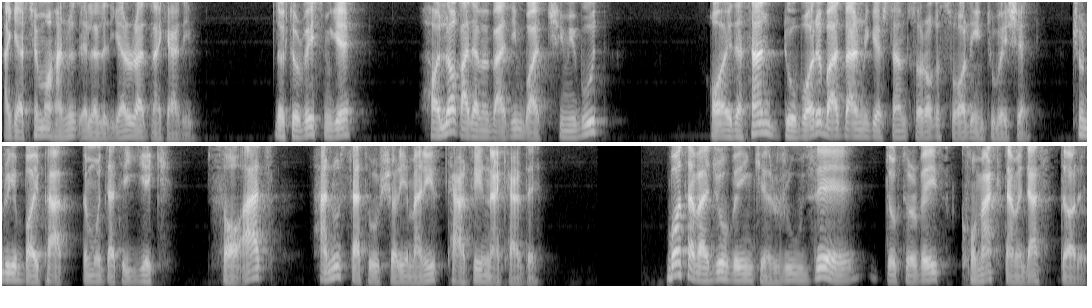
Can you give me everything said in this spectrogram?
اگرچه ما هنوز علل دیگر رو رد نکردیم. دکتر ویس میگه حالا قدم بعدیم باید چی می بود قاعدتا دوباره باید برمیگشتم سراغ سوال intubation. چون روی BiPAP به مدت یک ساعت هنوز سطح هوشیاری مریض تغییر نکرده. با توجه به اینکه روزه دکتر ویس کمک دم دست داره.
